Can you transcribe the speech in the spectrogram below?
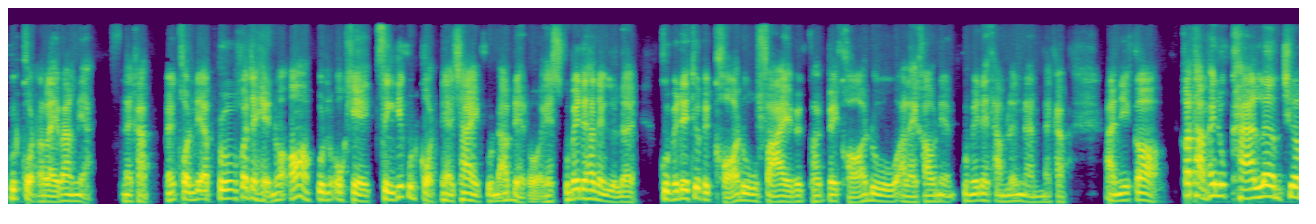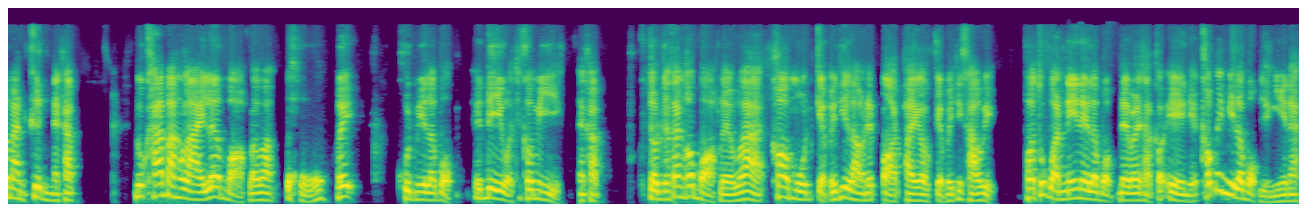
คุณกดอะไรบ้างเนี่ยนะครับคนที่ approve ก็จะเห็นว่าอ๋อคุณโอเค สิ่งที่คุณกดเนี่ยใช่คุณอัปเดต OS คุณไม่ได้ทำอย่างอื่นเลย คุณไม่ได้ที่ไปขอดูไฟล์ไปไปขอดูอะไรเขาเนี่ย คุณไม่ได้ทำเรื่องนั้นนะครับ อันนี้ก็ ก็ทำให้ลูกค้าเริ่มเชื่อมั่นขึ้นนะครับ ลูกค้าบางรายเริ่มบอกแล้วว่า โอ้โห เฮ้ย คุณมีระบบที่ดีกว่าที่เขามีอีกนะครับ จนกระทั่งเขาบอกเลยว่าข้อมูลเก็บไว้ที่เราเนี่ยปลอดภัยกว่าเก็บไว้ที่เขาอีก เพราะทุกวันนี้ในระบบในบริษัทเขาเองเนี่ยเขาไม่มีระบบอย่างนี้นะ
